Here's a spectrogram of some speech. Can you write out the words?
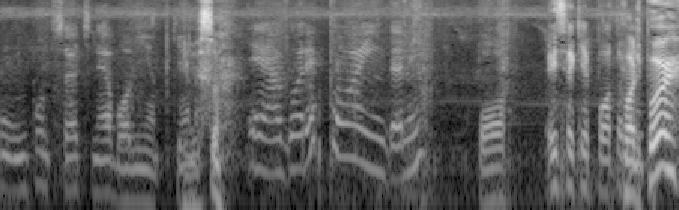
o 1.7, né? A bolinha pequena. Isso. É, agora é pó ainda, né? Pó. Esse aqui é pó também. Pode pôr?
